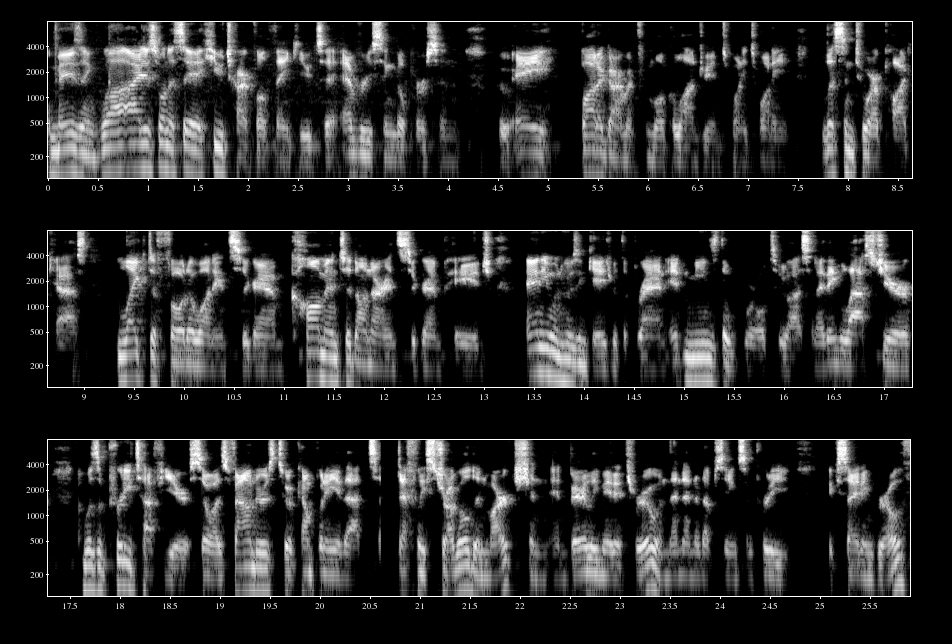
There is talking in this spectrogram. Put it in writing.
Amazing. Well, I just want to say a huge heartfelt thank you to every single person who a bought a garment from local laundry in 2020, listened to our podcast, liked a photo on Instagram, commented on our Instagram page. Anyone who's engaged with the brand, it means the world to us. And I think last year was a pretty tough year. So, as founders to a company that definitely struggled in March and, and barely made it through, and then ended up seeing some pretty exciting growth,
